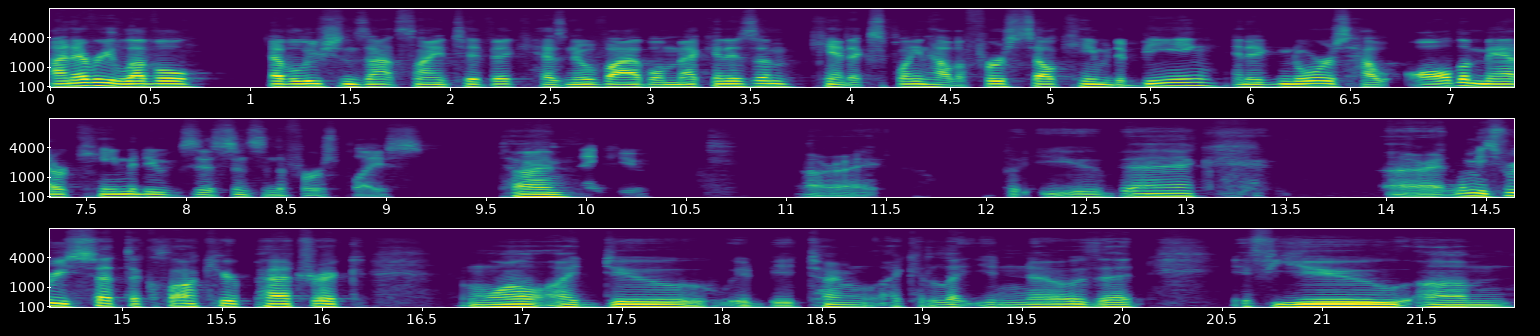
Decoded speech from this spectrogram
On every level, evolution's not scientific, has no viable mechanism, can't explain how the first cell came into being, and ignores how all the matter came into existence in the first place. Time. Thank you. All right. Put you back. All right. Let me reset the clock here, Patrick. And while I do, it'd be a time I could let you know that if you um,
